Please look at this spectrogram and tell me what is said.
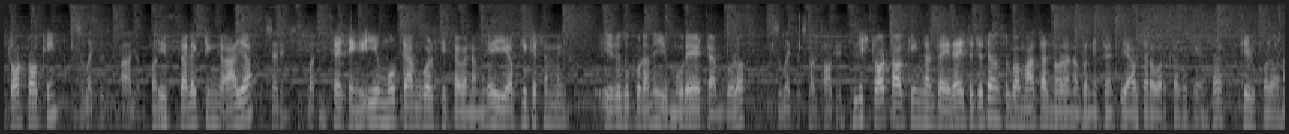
ಸ್ಟಾರ್ಟ್ ಟಾಕಿಂಗ್. ಇಲ್ಲಿ ಸೆಲೆಕ್ಟಿಂಗ್ ಆಯಾ. ಸೆಟ್ಟಿಂಗ್ ಈ ಮೂರು ಟ್ಯಾಬ್ಗಳು ಸಿಗ್ತವೆ ನಮಗೆ. ಈ ಅಪ್ಲಿಕೇಶನ್ ಇರೋದು ಕೂಡ ಈ ಮೂರೇ ಟ್ಯಾಬ್ಗಳು. ಇಲ್ಲಿ ಸ್ಟಾರ್ಟ್ ಟಾಕಿಂಗ್ ಅಂತ ಇದೆ. ಇದ್ರ ಜೊತೆ ಒಂದು ಸ್ವಲ್ಪ ಮಾತಾಡಿ ನೋಡೋಣ ಬನ್ನಿ ಫ್ರೆಂಡ್ಸ್ ಯಾವ ಥರ ವರ್ಕ್ ಆಗುತ್ತೆ ಅಂತ ತಿಳ್ಕೊಳ್ಳೋಣ.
